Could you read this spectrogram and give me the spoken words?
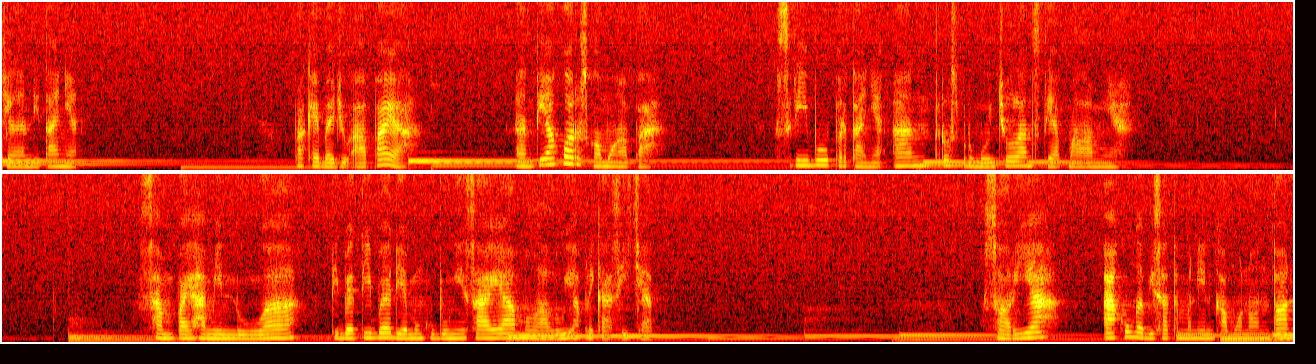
jangan ditanya. Pakai baju apa ya? Nanti aku harus ngomong apa? Seribu pertanyaan terus bermunculan setiap malamnya. Sampai Hamin dua, tiba-tiba dia menghubungi saya melalui aplikasi chat. Sorry ya, aku gak bisa temenin kamu nonton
